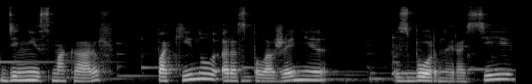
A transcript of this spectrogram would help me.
Денис Макаров покинул расположение сборной России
